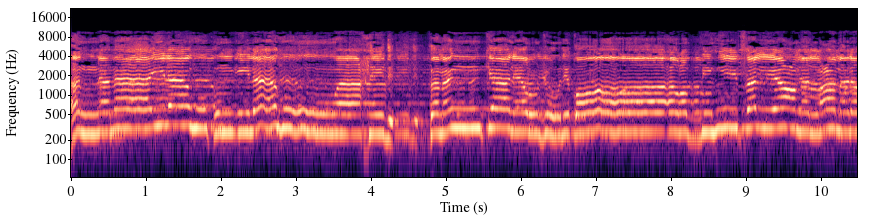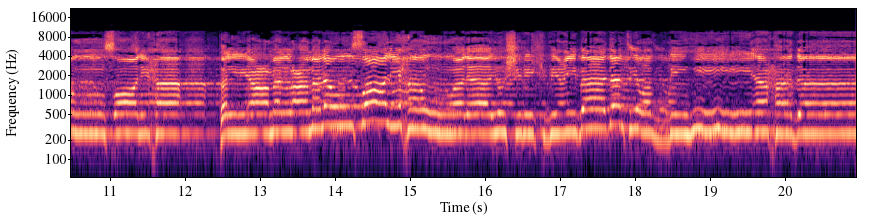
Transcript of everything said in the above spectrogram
أنما إلهكم إله واحد. فمن كان يرجو لقاء ربه فليعمل عملا صالحا فليعمل عملا يشرك بعبادة ربه أحدا.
